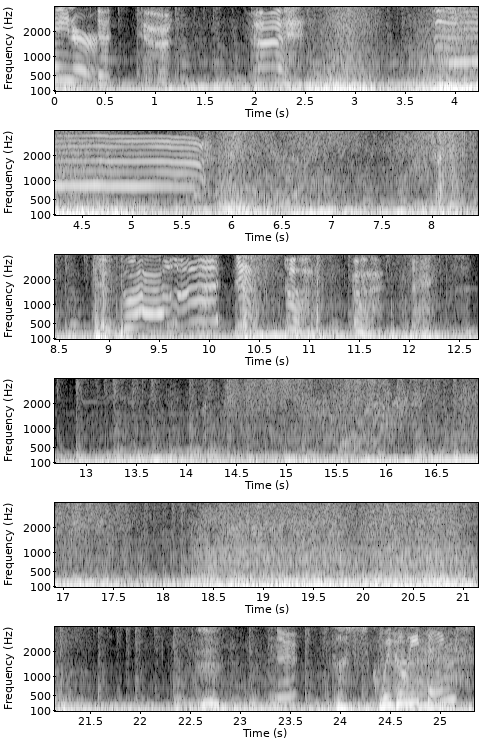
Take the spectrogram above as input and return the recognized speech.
Painter! The squiggly things?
